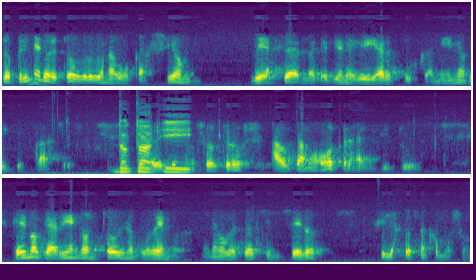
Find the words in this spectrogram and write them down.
Lo primero de todo creo que una vocación de hacer la que tiene que guiar tus caminos y tus pasos. Doctor, y nosotros adoptamos otras actitudes. Queremos quedar bien con todo y no podemos. Tenemos que ser sinceros y las cosas como son.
